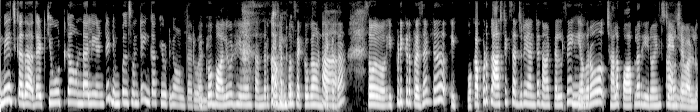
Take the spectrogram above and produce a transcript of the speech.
ఇమేజ్ కదా దట్ క్యూట్గా ఉండాలి అంటే డింపుల్స్ ఉంటే ఇంకా క్యూట్గా ఉంటారు ఎక్కువ బాలీవుడ్ హీరోయిన్స్ అందరికి. డింపుల్స్ ఎక్కువగా ఉంటాయి. కదా సో ఇప్పుడు ఇక్కడ ప్రెసెంట్ ఒకప్పుడు ప్లాస్టిక్ సర్జరీ అంటే నాకు తెలిసి. ఎవరో చాలా పాపులర్ హీరోయిన్స్. చేయించేవాళ్ళు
